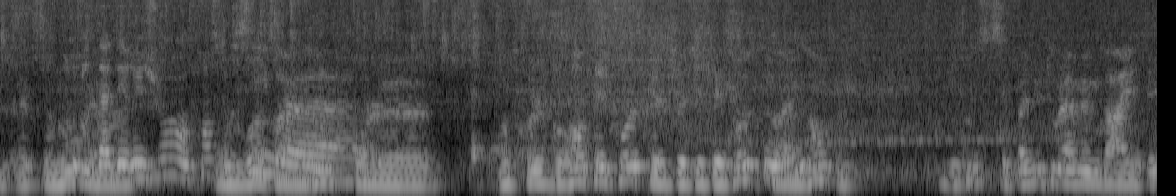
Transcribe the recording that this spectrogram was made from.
Exactement. Et puis Et t'as on- des régions en France On le aussi voit où. par euh, exemple pour le, entre le grand épaule et le petit épaule, par Mhm. exemple. Du coup, c'est pas du tout la même variété.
